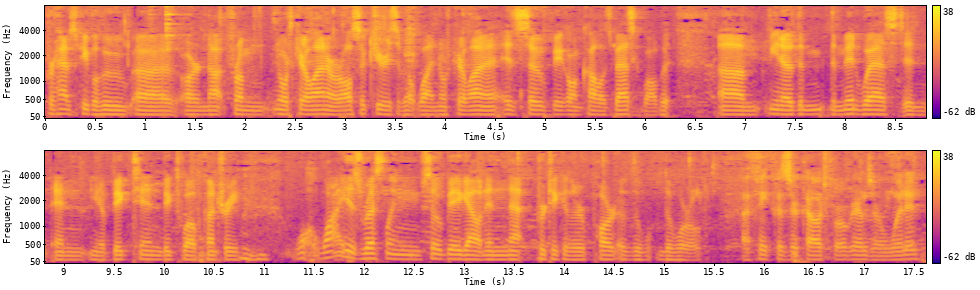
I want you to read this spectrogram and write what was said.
perhaps people who uh, are not from North Carolina are also curious about why North Carolina is so big on college basketball. But um, you know, the the Midwest and, and you know Big Ten, Big Twelve country, wh- why is wrestling so big out in that particular part of the the world? I think because their college programs are winning,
